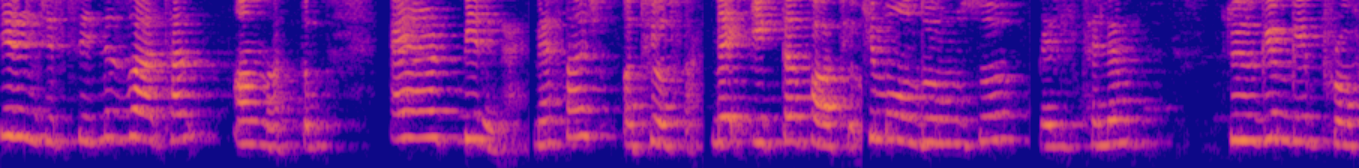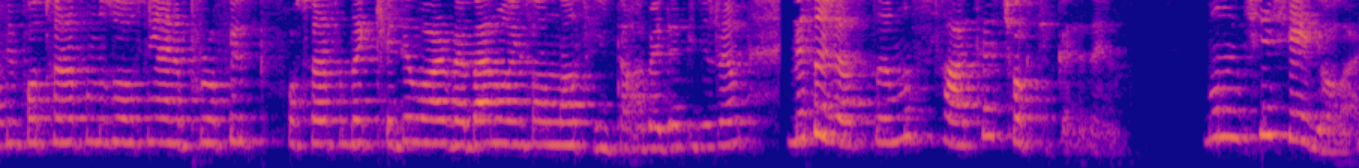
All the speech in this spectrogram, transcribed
Birincisini zaten anlattım. Eğer birine mesaj atıyorsak ve ilk defa atıyor, kim olduğumuzu belirtelim. Düzgün bir profil fotoğrafımız olsun. Yani profil fotoğrafında kedi var ve ben o insana nasıl hitap edebilirim? Mesaj attığımız saate çok dikkat edelim. Bunun için şey diyorlar.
